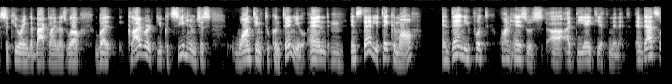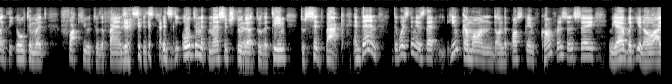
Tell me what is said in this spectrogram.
securing the back line as well. But Kluivert, you could see him just wanting to continue. And mm. instead, you take him off, and then you put Juan Jesus uh, at the 80th minute, and that's like the ultimate fuck you to the fans. Yeah. It's, it's, it's the ultimate message to yeah. the to the team to sit back. And then the worst thing is that he'll come on on the post game conference and say, "Yeah, but you know, I,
